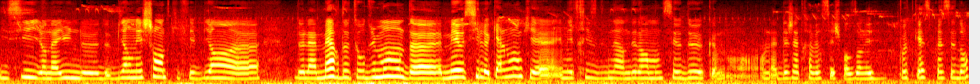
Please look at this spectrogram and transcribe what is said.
ici, il y en a une de, bien méchante qui fait bien de la merde autour du monde, mais aussi le Calmont qui est d'un d'énormément de CO2, comme on l'a déjà traversé, je pense, dans les podcasts précédents.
